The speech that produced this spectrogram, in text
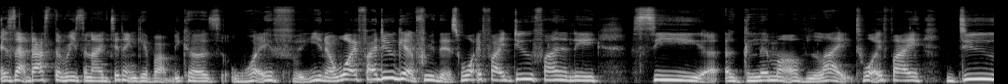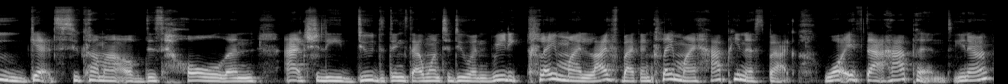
is that that's the reason I didn't give up because what if, you know, what if I do get through this? What if I do finally see a glimmer of light? What if I do get to come out of this hole and actually do the things that I want to do and really claim my life back and claim my happiness back? What if that happened, you know?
